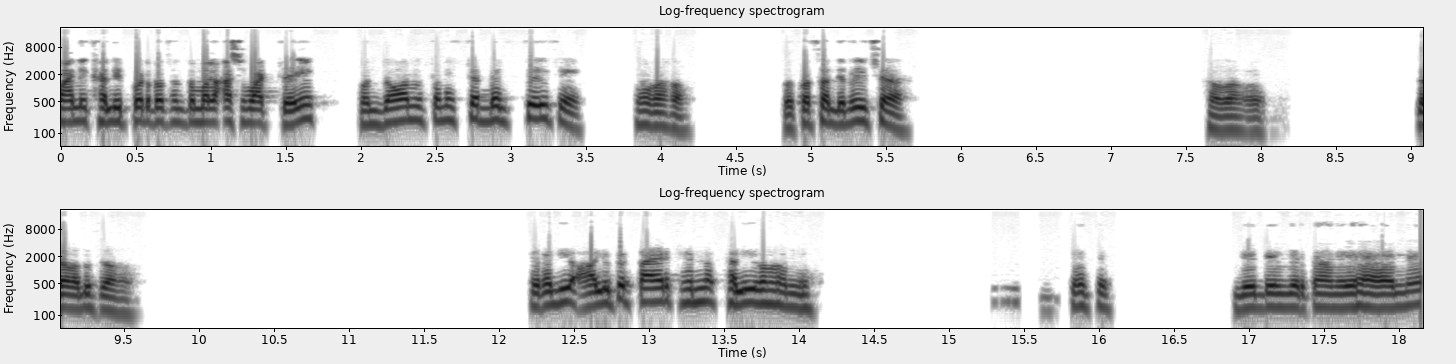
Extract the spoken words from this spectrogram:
पाणी खाली पडत असेल तुम्हाला असं वाटतंय. पण जेव्हा समस्या बघतोय ते हो का हो. तो कसा चालले पैसा हो हो जाऊ दे कधी आली तर टायर खेळणं खाली वाहन ये डेंजर काम आहे ना.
